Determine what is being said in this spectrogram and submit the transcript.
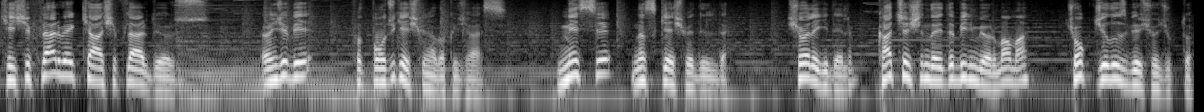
keşifler ve kaşifler diyoruz. Önce bir futbolcu keşfine bakacağız. Messi nasıl keşfedildi? Şöyle gidelim. Kaç yaşındaydı bilmiyorum ama çok cılız bir çocuktu.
